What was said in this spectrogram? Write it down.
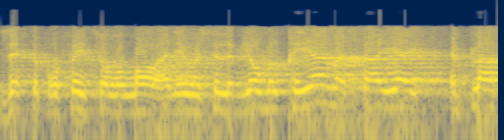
زكت بروفيت صلى الله عليه وسلم يوم القيامة سايي ان بلاس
